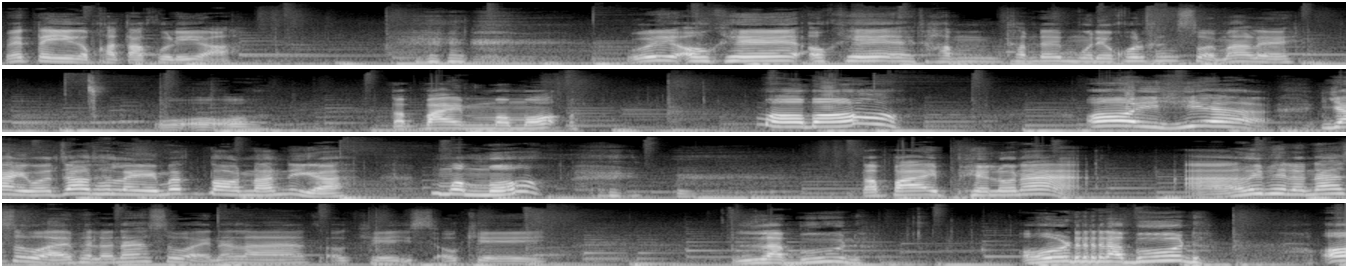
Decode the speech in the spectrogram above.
ไม่ตีกับคาตาคุริเหรอ อุ้ยโอเคโอเคทำทำได้โมเดลค่อนข้างสวยมากเลย โอ้โอ้โอ้ต่อไปโมโมโมโมโอ้ยเฮียใหญ่กว่าเจ้าทะเลเมื่อตอนนั้นอีกอะโมโมต่อไปเพโลนาอ่าเฮ้ยเพโลนาสวยเพโลนาสวยน่ารักโอเค is โอเคลาบูนโอ้ราบูนโอ้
